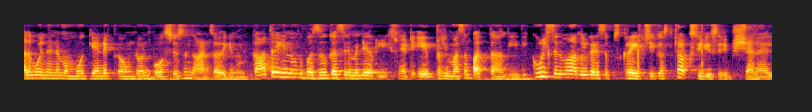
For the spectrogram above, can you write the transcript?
അതുപോലെ തന്നെ മമ്മൂക്കേന്റെ കൗണ്ട് ഡൗൺ പോസ്റ്റേഴ്സും കാണാൻ സാധിക്കുന്നു. കാത്തിരിക്കുന്ന. നമുക്ക് ബസൂക്ക സിനിമയുടെ റിലീസിനായിട്ട് ഏപ്രിൽ മാസം പത്താം തീയതി. കൂൾ സിനിമ അതിൽ സബ്സ്ക്രൈബ് ചെയ്യുക. Stock series channel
